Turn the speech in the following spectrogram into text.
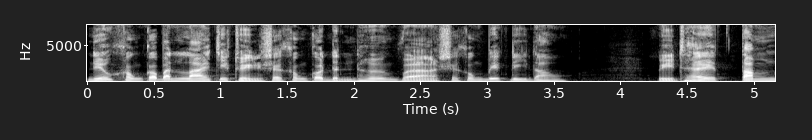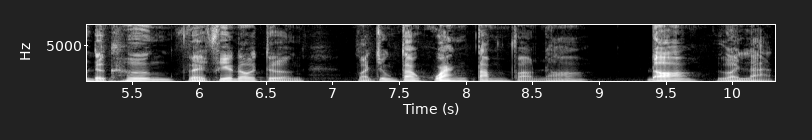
Nếu không có bánh lái, chiếc thuyền sẽ không có định hướng và sẽ không biết đi đâu. Vì thế, tâm được hướng về phía đối tượng và chúng ta quan tâm vào nó. Đó gọi là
